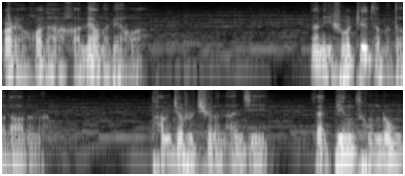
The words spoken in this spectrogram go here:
二氧化碳含量的变化。那你说这怎么得到的呢？他们就是去了南极，在冰层中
